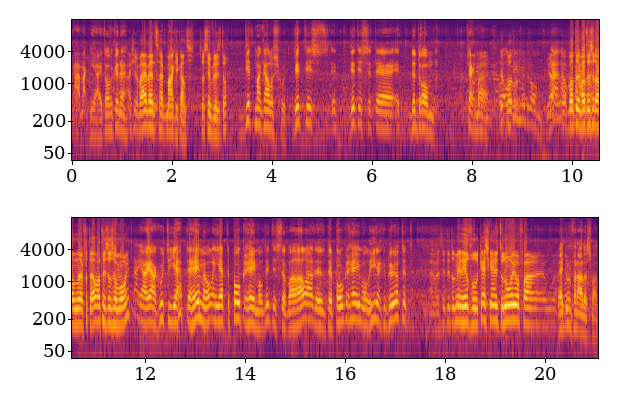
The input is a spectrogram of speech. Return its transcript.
ja, maakt niet uit of we kunnen. Als je erbij bent, heb- maak je kans. Zo simpel is het toch? Dit maakt alles goed. Dit is, dit is het, eh, het, de droom, zeg maar. De Wat- ultieme droom. nou, wat, wat is er dan? eh, vertel, wat is er zo mooi? Nou ja, ja, goed, je hebt de hemel en je hebt de pokerhemel. Dit is de Valhalla, de, de pokerhemel. Hier gebeurt het. En wat zit dit dan in? Heel veel cash games, toernooien of waar? eh, hoe- Wij doen van alles wat.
